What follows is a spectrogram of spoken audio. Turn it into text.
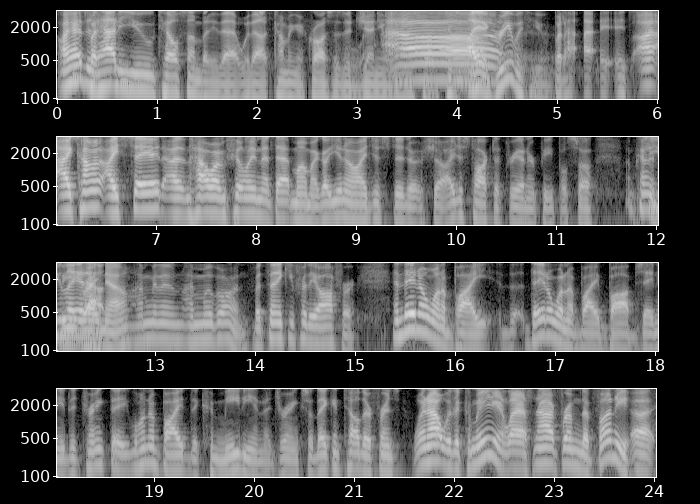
I had to. But how do you tell somebody that without coming across as a genuine? Because I Uh, agree with you, but I, I, it's I, I come. I say it and how I'm feeling at that moment. I go, you know, I just did a show. I just talked to 300 people, so I'm kind So of you beat right out. now. I'm gonna. I move on. But thank you for the offer. And they don't want to buy. They don't want to buy Bob Zany the drink. They want to buy the comedian a drink so they can tell their friends went out with a comedian last night from the Funny Hut.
